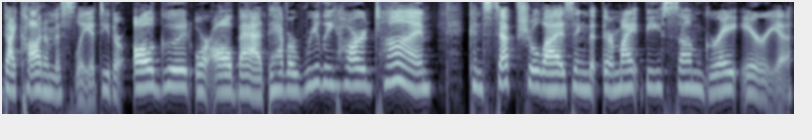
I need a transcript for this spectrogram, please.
dichotomously. It's either all good or all bad. They have a really hard time conceptualizing that there might be some gray area.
